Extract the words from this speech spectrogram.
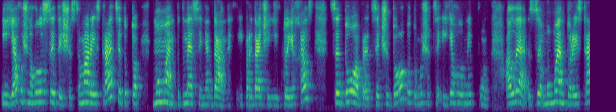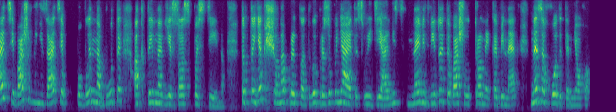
І я хочу наголосити, що сама реєстрація, тобто момент внесення даних і передачі їх до eHealth, це добре, це чудово, тому що це і є головний пункт. Але з моменту реєстрації ваша організація повинна бути активна в ЄСОС постійно. Тобто, якщо, наприклад, ви призупиняєте свою діяльність, не відвідуєте ваш електронний кабінет, не заходите в нього,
